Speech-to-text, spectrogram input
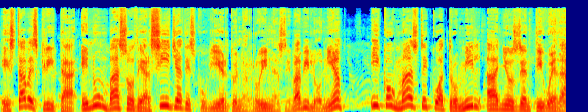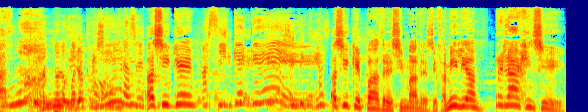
estaba escrita en un vaso de arcilla descubierto en las ruinas de Babilonia y con más de 4000 años de antigüedad. No lo puedo creer. Así que, Así que, ¿qué? así que padres y madres de familia, relájense.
